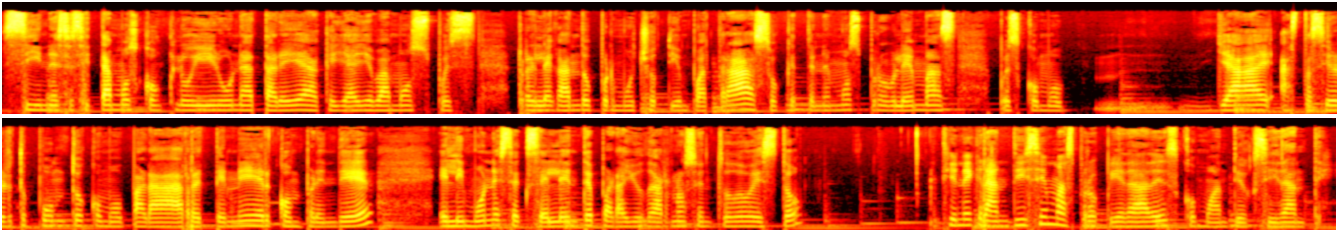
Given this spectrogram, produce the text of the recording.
si necesitamos concluir una tarea que ya llevamos pues relegando por mucho tiempo atrás o que tenemos problemas pues como mm, ya hasta cierto punto como para retener, comprender, el limón es excelente para ayudarnos en todo esto. Tiene grandísimas propiedades como antioxidante.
